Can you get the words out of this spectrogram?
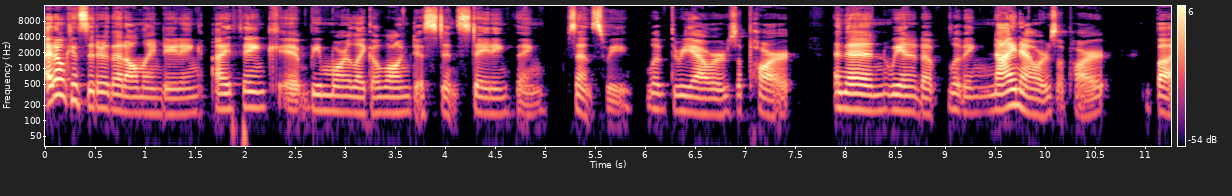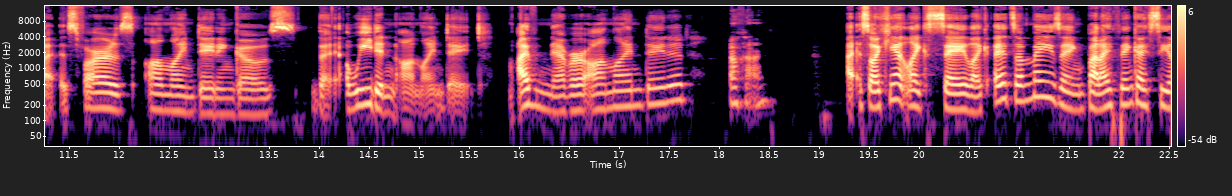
I don't consider that online dating. I think it'd be more like a long distance dating thing since we lived three hours apart. And then we ended up living nine hours apart. But as far as online dating goes, that we didn't online date. I've never online dated. Okay. I- So I can't like say like it's amazing, but I think I see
